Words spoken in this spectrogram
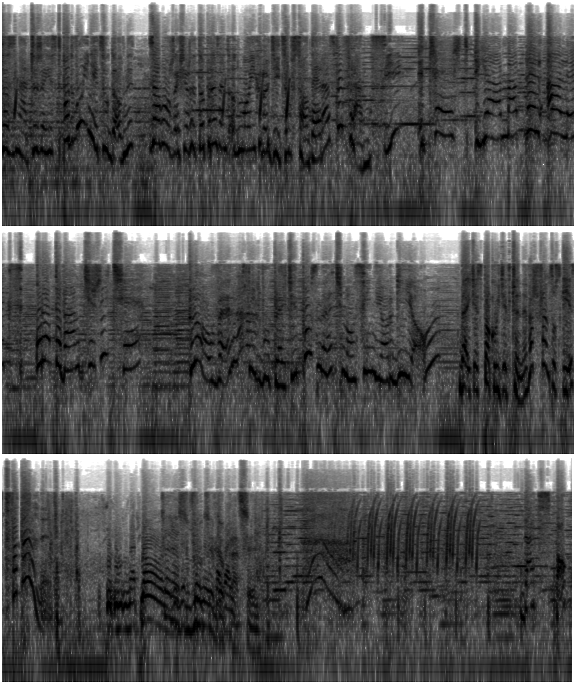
To znaczy, że jest podwójnie cudowny. Założę się, że to prezent od moich rodziców. Są teraz we Francji. Cześć, ja Mapel Alex. Uratowałam ci życie. Clover, s'il vous plaît, poznać, Monsignor Guillaume. Dajcie spokój, dziewczyny. Wasz francuski jest fatalny. Teraz wrócę do pracy. Dać spokój?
